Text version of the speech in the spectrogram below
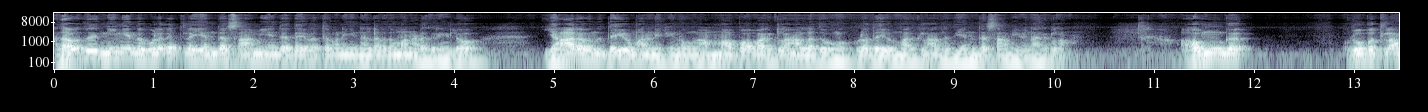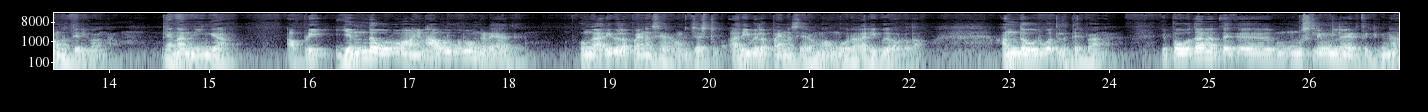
அதாவது நீங்கள் இந்த உலகத்தில் எந்த சாமி எந்த தெய்வத்தை வணங்கி நல்ல விதமாக நடக்கிறீங்களோ யாரை வந்து தெய்வமாக நினைக்கிறீங்களோ உங்கள் அம்மா அப்பாவாக இருக்கலாம் அல்லது உங்கள் குல தெய்வமாக இருக்கலாம் அல்லது எந்த சாமி வேணால் இருக்கலாம். அவங்க ரூபத்தில் அவங்க தெரிவாங்க. ஏன்னா நீங்கள் அப்படி எந்த உருவம் ஏன்னா அவங்களுக்கு உருவம் கிடையாது. உங்கள் அறிவில் பயணம் செய்கிறவங்க ஜஸ்ட் அறிவில் பயணம் செய்கிறவங்க அவங்க ஒரு அறிவு அவ்வளோதான் அந்த உருவத்தில் தெரிவாங்க. இப்போ உதாரணத்துக்கு முஸ்லீம்ல எடுத்துக்கிட்டிங்கன்னா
